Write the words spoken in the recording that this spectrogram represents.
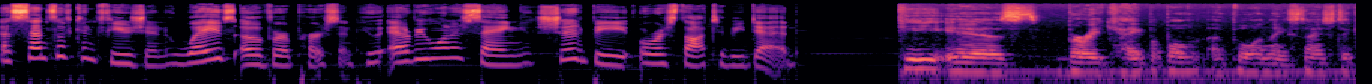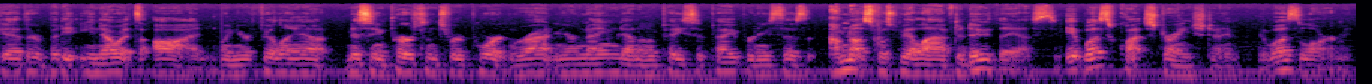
A sense of confusion waves over a person who everyone is saying should be or is thought to be dead. He is very capable of pulling these things together, but it, you know it's odd when you're filling out missing persons report and writing your name down on a piece of paper and he says, I'm not supposed to be alive to do this. It was quite strange to him. It was alarming.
